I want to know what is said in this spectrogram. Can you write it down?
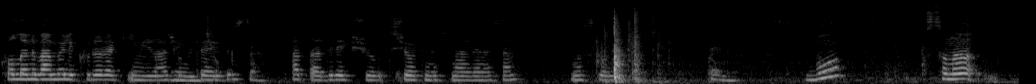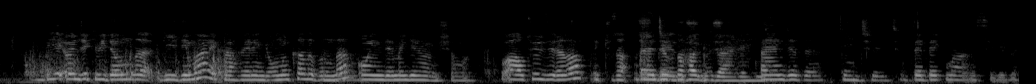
Kollarını ben böyle kırarak giymeyi daha çok Rengi sevdim. Güzel. Hatta direkt şu tişörtün üstünden denesem nasıl olur? Evet. Bu sana bir önceki videomda giydiğim var ya kahverengi onun kalıbından o indirime girmemiş ama. Bu 600 liradan 360 Bence bu daha düşmüş. güzel rengi. Bence de Gençler için. bebek mavisi gibi.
